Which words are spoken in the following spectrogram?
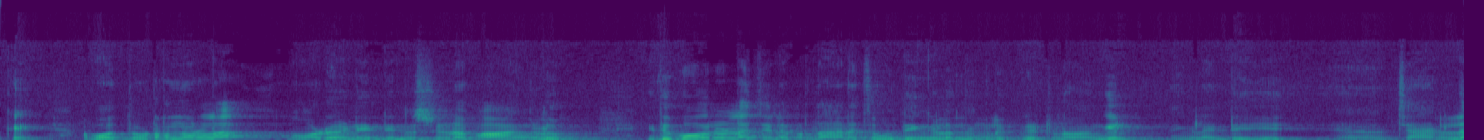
ഓക്കെ അപ്പോൾ തുടർന്നുള്ള മോഡേൺ ഇന്ത്യൻ ഹിസ്റ്ററിയുടെ ഭാഗങ്ങളും ഇതുപോലുള്ള ചില പ്രധാന ചോദ്യങ്ങളും നിങ്ങൾക്ക് കിട്ടണമെങ്കിൽ നിങ്ങൾ എന്റെ ഈ ചാനൽ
